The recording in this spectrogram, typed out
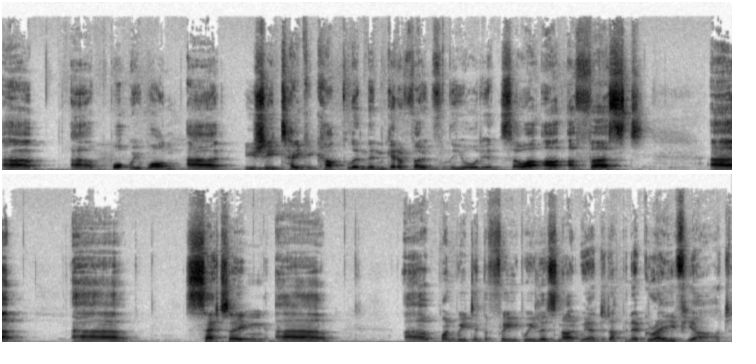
uh, uh, what we want. Uh, usually take a couple and then get a vote from the audience. So our, our, our first uh, uh, setting. Uh, when we did the Freewheelers night, we ended up in a graveyard.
